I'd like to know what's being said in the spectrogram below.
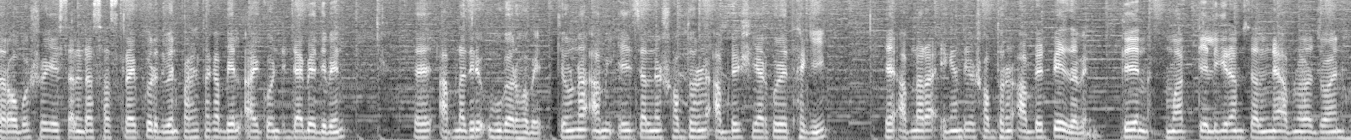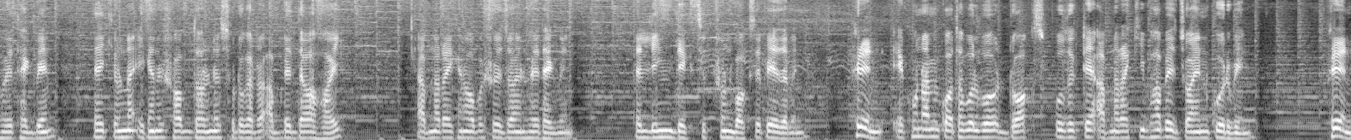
তারা অবশ্যই এই চ্যানেলটা সাবস্ক্রাইব করে দেবেন। পাশে থাকা বেল আইকনটি দাবিয়ে দেবেন আপনাদের উপকার হবে। কেননা আমি এই চ্যানেলে সব ধরনের আপডেট শেয়ার করে থাকি আপনারা এখান থেকে সব ধরনের আপডেট পেয়ে যাবেন। দেন আমার টেলিগ্রাম চ্যানেলে আপনারা জয়েন হয়ে থাকবেন কেননা এখানে সব ধরনের ছোটোখাটো আপডেট দেওয়া হয়। আপনারা এখানে অবশ্যই জয়েন হয়ে থাকবেন। লিঙ্ক ডেসক্রিপশন বক্সে পেয়ে যাবেন। ফ্রেন্ড এখন আমি কথা বলব ডক্স প্রজেক্টে আপনারা কীভাবে জয়েন করবেন। ফ্রেন্ড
